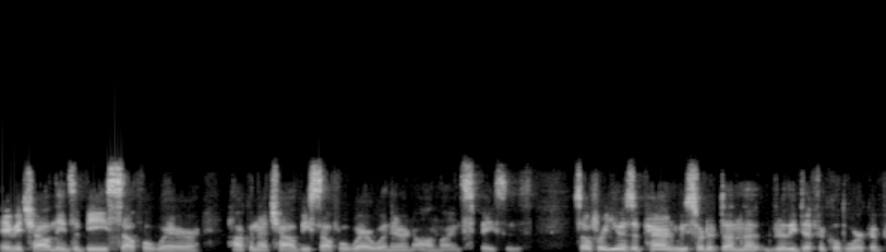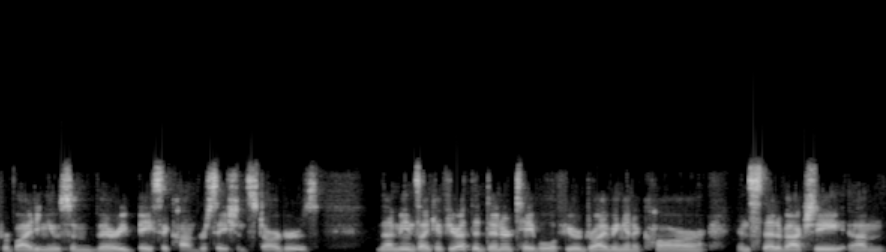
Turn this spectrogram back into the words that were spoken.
hey, if a child needs to be self aware, how can that child be self aware when they're in online spaces? So, for you as a parent, we've sort of done that really difficult work of providing you some very basic conversation starters that means like if you're at the dinner table, if you're driving in a car, instead of actually, um,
